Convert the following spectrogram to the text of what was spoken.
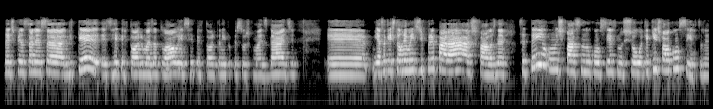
né? de pensar nessa, de ter esse repertório mais atual e esse repertório também para pessoas com mais idade. É, e essa questão realmente de preparar as falas, né? Você tem um espaço no concerto, no show, é que aqui a gente fala concerto, né?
